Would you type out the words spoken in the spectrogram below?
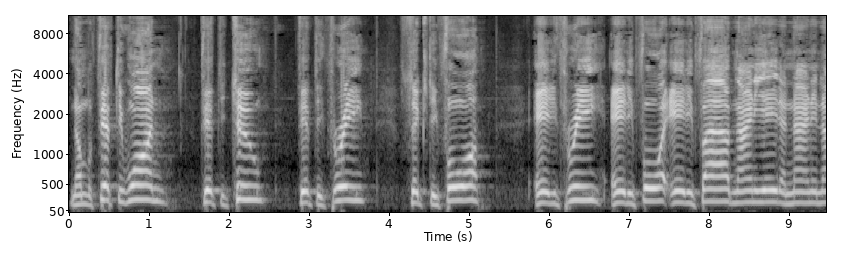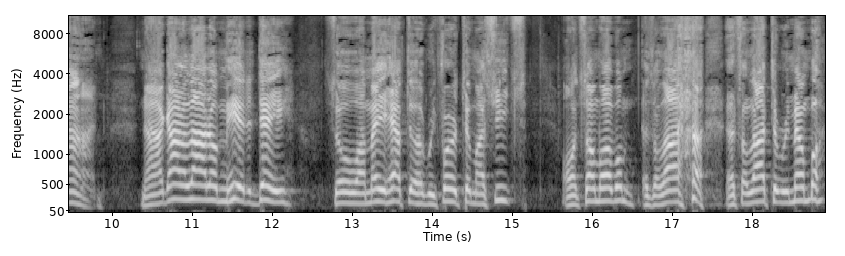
number 51, 52, 53, 64, 83, 84, 85, 98, and 99. Now, I got a lot of them here today, so I may have to refer to my sheets on some of them. There's a lot, that's a lot to remember.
